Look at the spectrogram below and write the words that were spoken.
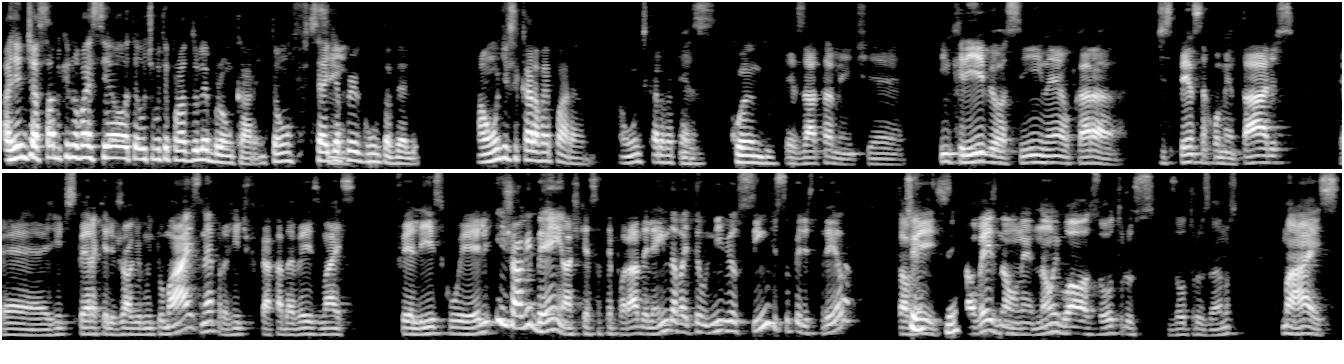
a gente já sabe que não vai ser a última temporada do LeBron, cara. Então segue Sim. a pergunta, velho. Aonde esse cara vai parar? Aonde esse cara vai parar? Ex Quando? Exatamente. É incrível, assim, né? O cara dispensa comentários. É, a gente espera que ele jogue muito mais, né? Para a gente ficar cada vez mais feliz com ele e jogue bem. Eu acho que essa temporada ele ainda vai ter um nível sim de super estrela. Talvez, sim, sim. talvez não, né? Não igual aos outros, os outros anos, mas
